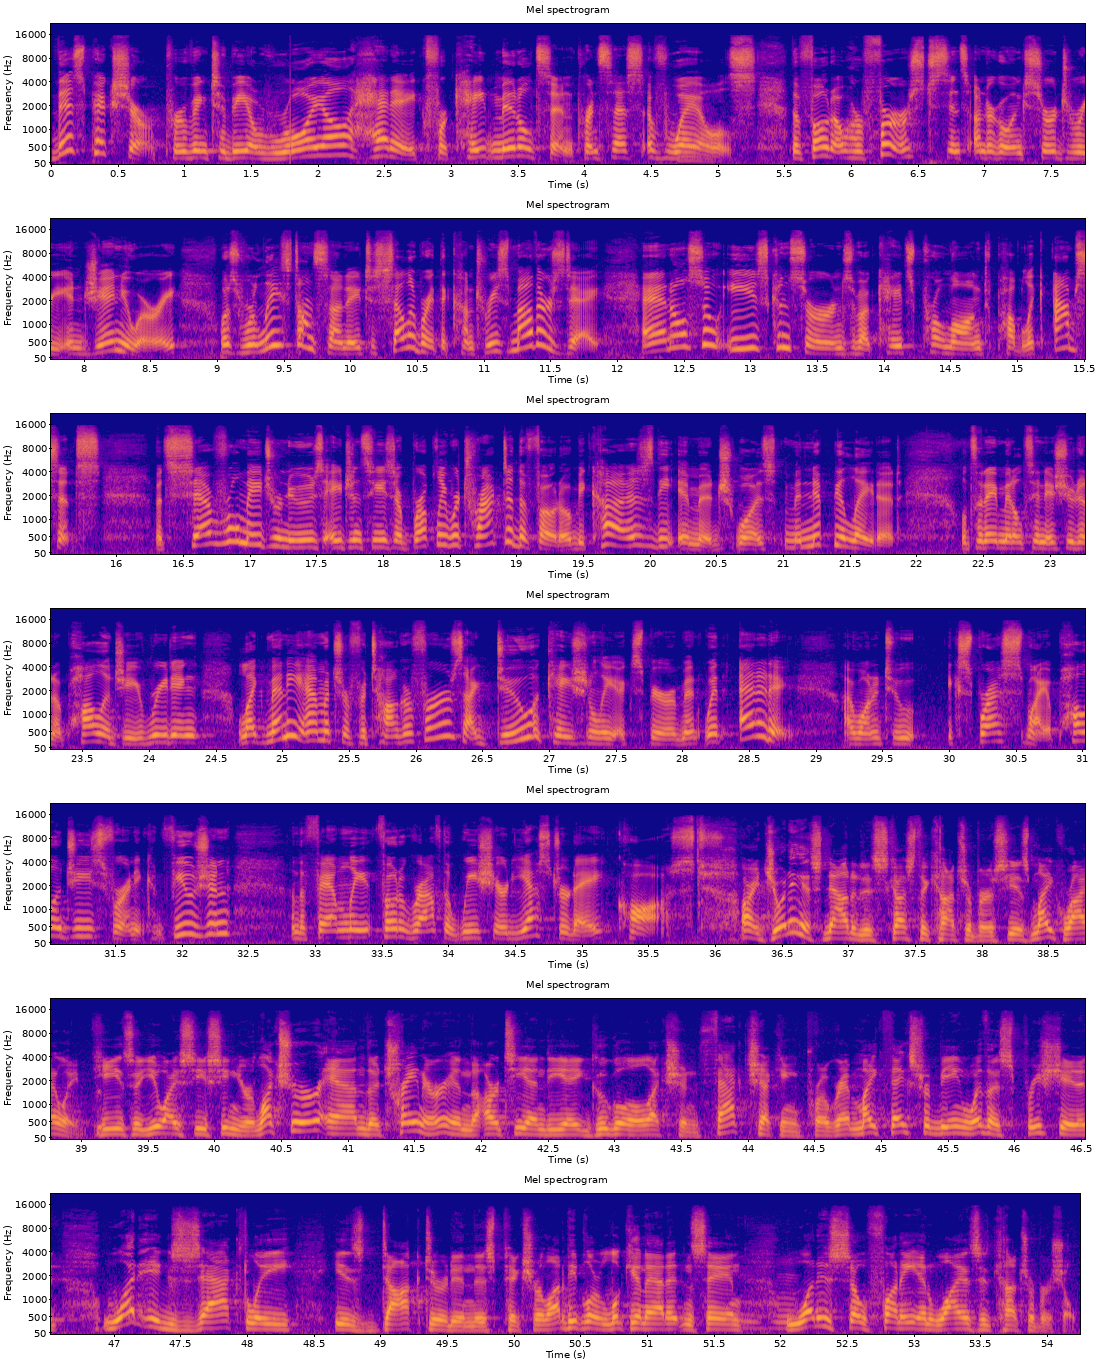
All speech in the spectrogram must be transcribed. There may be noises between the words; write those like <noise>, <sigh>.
This picture proving to be a royal headache for Kate Middleton, Princess of Wales. The photo, her first since undergoing surgery in January, was released on Sunday to celebrate the country's Mother's Day and also ease concerns about Kate's prolonged public absence. But several major news agencies abruptly retracted the photo because the image was manipulated. Well, today Middleton issued an apology reading, Like many amateur photographers, I do occasionally experiment with editing. I wanted to express my apologies for any confusion and the family photograph that we shared yesterday caused. All right, joining us now to discuss the controversy is Mike Riley. He's a UIC senior lecturer and the trainer in the RTNDA Google election fact checking program. Mike, thanks for being with us. Appreciate it. What exactly is doctored in this picture? A lot of people are looking at it and saying, mm -hmm. what is so funny and why is it controversial?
